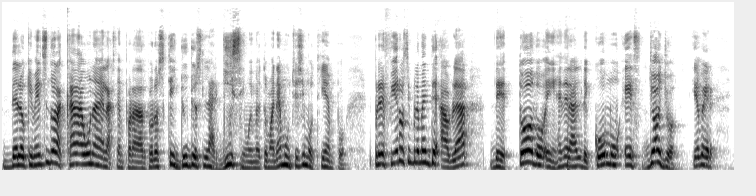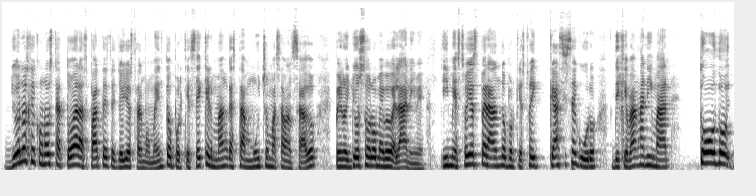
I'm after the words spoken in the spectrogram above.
de lo que viene siendo la, cada una de las temporadas. Pero es que Jojo es larguísimo y me tomaría muchísimo tiempo. Prefiero simplemente hablar de todo en general, de cómo es Jojo. Y a ver, yo no es que conozca todas las partes de JoJo hasta el momento porque sé que el manga está mucho más avanzado, pero yo solo me veo el anime y me estoy esperando porque estoy casi seguro de que van a animar todo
